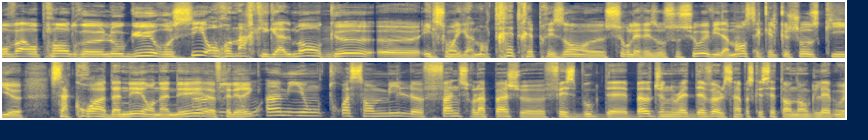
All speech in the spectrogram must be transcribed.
on va en prendre euh, l'augure aussi. On remarque également Mm. que euh, ils sont également très très présents euh, sur les réseaux sociaux. Évidemment, c'est quelque chose qui euh, s'accroît d'année en année. euh, Frédéric. 1 million 300 000 fans sur la page Facebook des Belgian Red Devils, hein, parce que c'est en anglais pour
